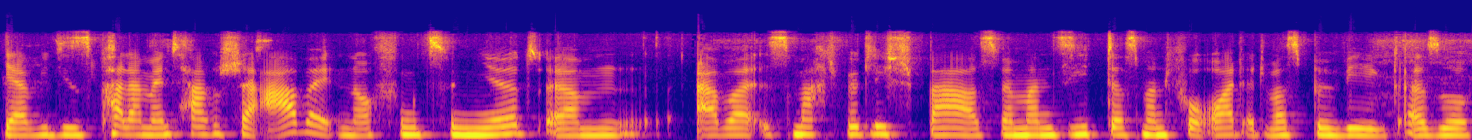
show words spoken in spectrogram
ja, wie dieses parlamentarische Arbeiten auch funktioniert. Ähm, aber es macht wirklich Spaß, wenn man sieht, dass man vor Ort etwas bewegt. Also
